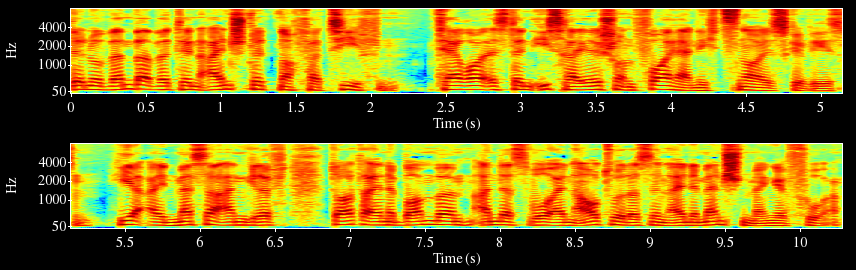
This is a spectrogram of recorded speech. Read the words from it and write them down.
Der November wird den Einschnitt noch vertiefen. Terror ist in Israel schon vorher nichts Neues gewesen. Hier ein Messerangriff, dort eine Bombe, anderswo ein Auto, das in eine Menschenmenge fuhr.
